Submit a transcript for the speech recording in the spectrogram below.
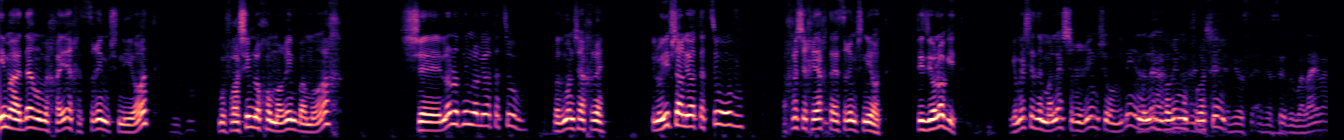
אם האדם הוא מחייך 20 שניות, מופרשים לו חומרים במוח, שלא נותנים לו להיות עצוב בזמן שאחרי. כאילו אי אפשר להיות עצוב אחרי שחייכת 20 שניות, פיזיולוגית. גם יש איזה מלא שרירים שעובדים, מלא דברים מופרשים. אני עושה- את זה בלילה,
